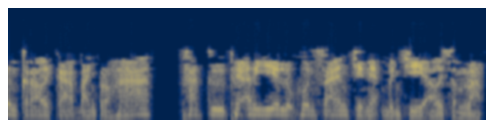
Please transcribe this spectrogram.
នឹងក្រោយការបាញ់ប្រហារថាគឺភរិយាលោកហ៊ុនសែនជាអ្នកបញ្ជាឲ្យសម្លាប់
